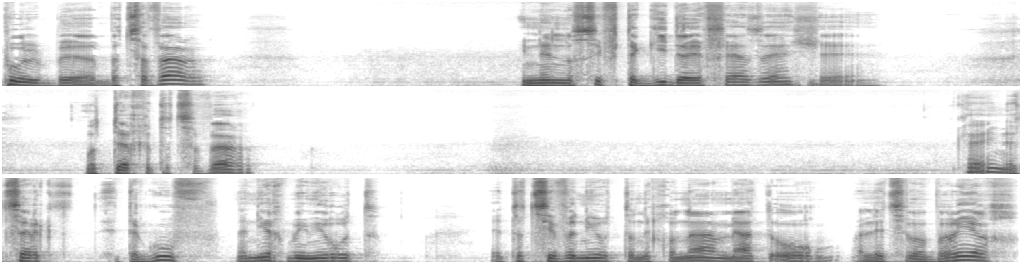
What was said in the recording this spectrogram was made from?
טיפול בצוואר, הנה נוסיף את הגיד היפה הזה שמותח את הצוואר. אוקיי, נעצר את הגוף, נניח במהירות את הצבעוניות הנכונה, מעט אור על עצם הבריח.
